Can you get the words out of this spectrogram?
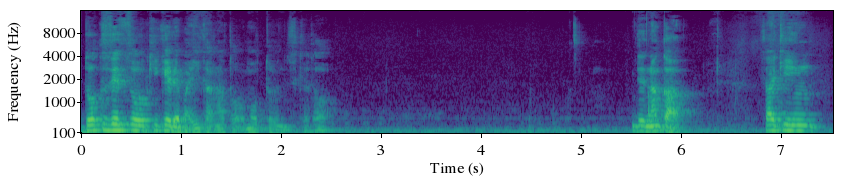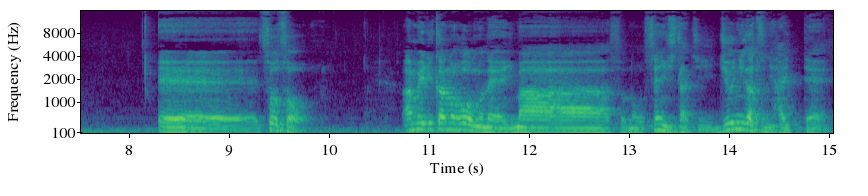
毒舌を聞ければいいかなと思ってるんですけど。でなんか最近えー、そうそう。アメリカの方もね今その選手たち12月に入って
